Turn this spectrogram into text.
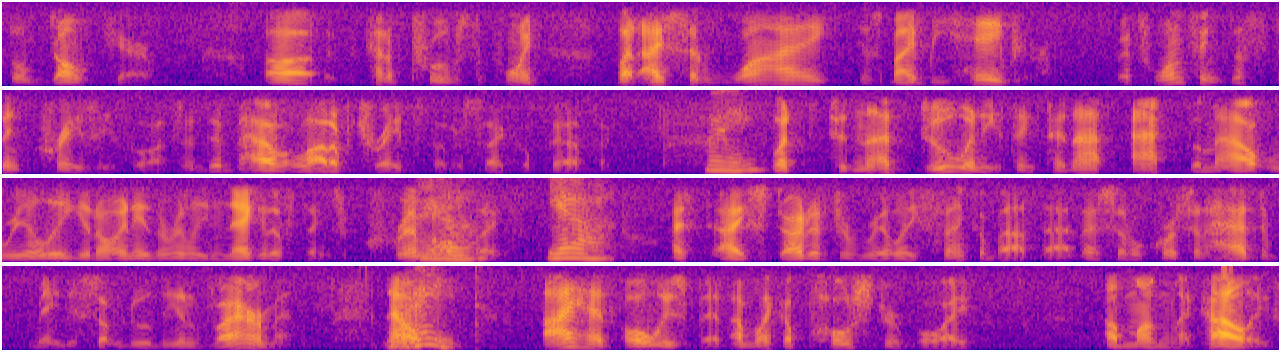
still don't care, uh, kind of proves the point. But I said, why is my behavior? It's one thing to think crazy thoughts and to have a lot of traits that are psychopathic, right. but to not do anything, to not act them out really, you know, any of the really negative things, criminal Yeah. things. Yeah, I, I started to really think about that. I said, of course, it had to maybe something to do with the environment. Now, right. I had always been, I'm like a poster boy among my colleagues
